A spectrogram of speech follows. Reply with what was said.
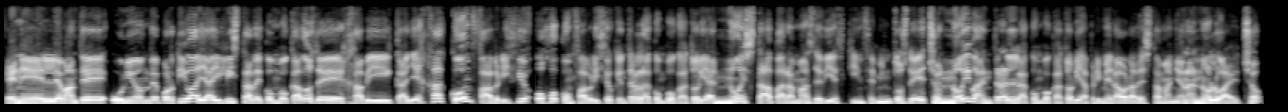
En el Levante Unión Deportiva ya hay lista de convocados de Javi Calleja con Fabricio. Ojo con Fabricio que entra en la convocatoria. No está para más de 10-15 minutos. De hecho, no iba a entrar en la convocatoria a primera hora de esta mañana. No lo ha hecho.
